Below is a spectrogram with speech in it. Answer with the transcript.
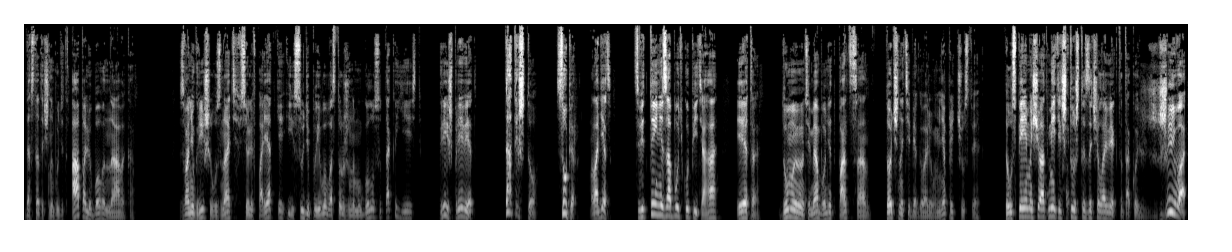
Достаточно будет апа любого навыка. Звоню Грише узнать, все ли в порядке, и, судя по его восторженному голосу, так и есть. Гриш, привет. Да ты что? Супер, молодец. Цветы не забудь купить, ага. И это, думаю, у тебя будет пацан. Точно тебе говорю, у меня предчувствие. Да успеем еще отметить, что ж ты за человек-то такой. Живо!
